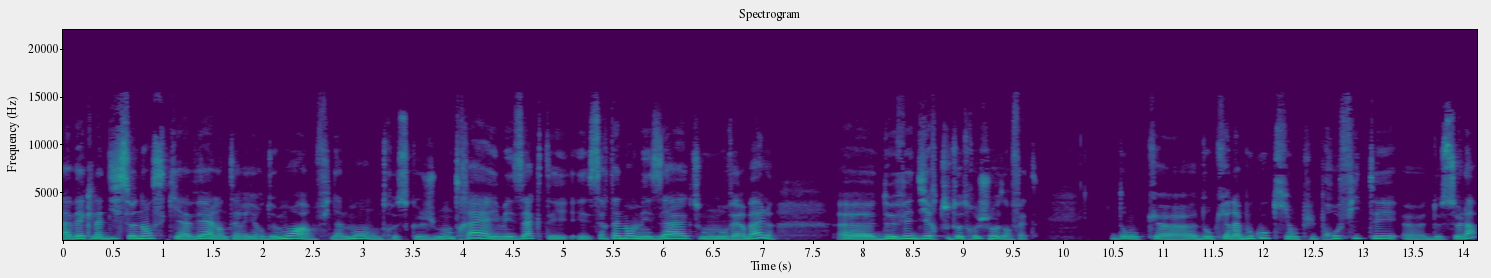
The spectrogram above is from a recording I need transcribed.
avec la dissonance qu'il y avait à l'intérieur de moi, finalement, entre ce que je montrais et mes actes, et, certainement mes actes ou mon non-verbal, euh, devaient dire tout autre chose, en fait. Donc, euh, donc il y en a beaucoup qui ont pu profiter euh, de cela,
